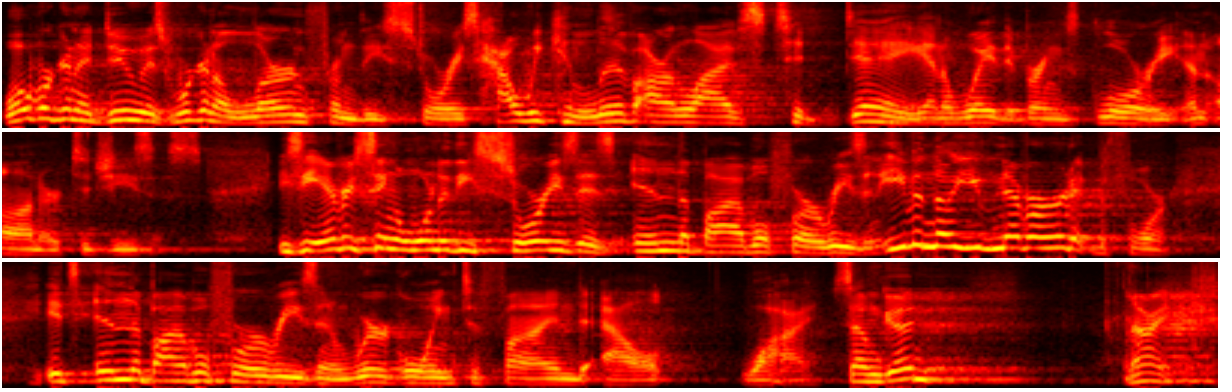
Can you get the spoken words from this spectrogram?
what we're going to do is we're going to learn from these stories how we can live our lives today in a way that brings glory and honor to Jesus. You see, every single one of these stories is in the Bible for a reason, even though you've never heard it before. It's in the Bible for a reason. We're going to find out why. Sound good? All right,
